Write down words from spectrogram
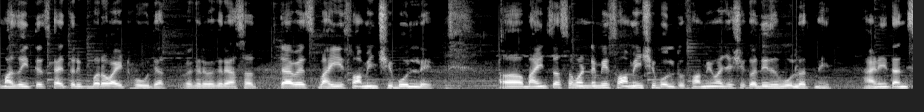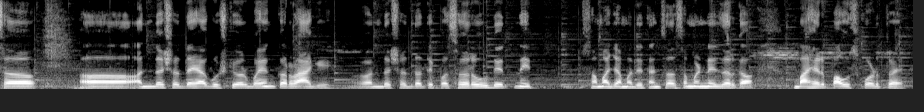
माझं इथेच काहीतरी बरं वाईट होऊ द्यात. वगैरे वगैरे असं त्यावेळेस भाई स्वामींशी बोलले. भाईंचं असं म्हणणं मी स्वामींशी बोलतो. स्वामी माझ्याशी कधीच बोलत नाहीत. आणि त्यांचं अंधश्रद्धा ह्या गोष्टीवर भयंकर राग आहे. अंधश्रद्धा ते पसरवू देत नाहीत समाजामध्ये. त्यांचं असं म्हणणं आहे जर का बाहेर पाऊस पडतो आहे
